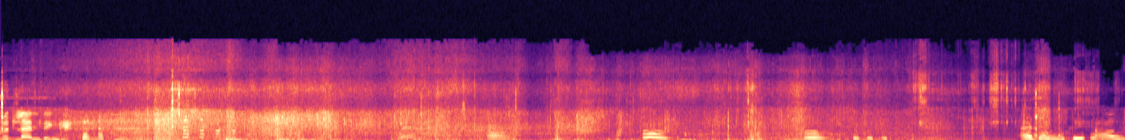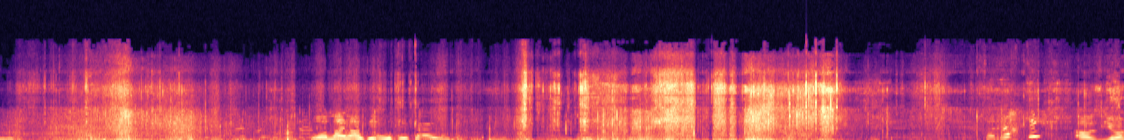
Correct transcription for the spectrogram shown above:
Good landing. ادم مخيفة قوي والله العظيم مخيفة قوي How's your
